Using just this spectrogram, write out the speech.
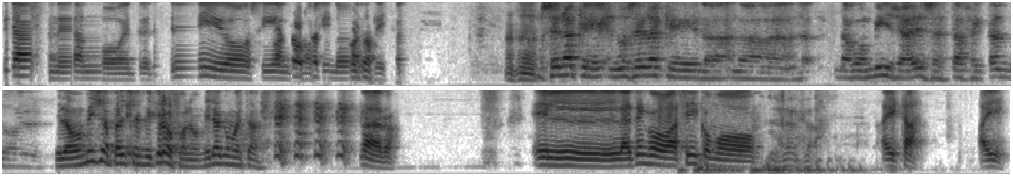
estando entretenidos, sigan conociendo parte ¿No será que, no será que la, la, la, bombilla esa está afectando? El... Y la bombilla parece el micrófono, mira cómo está. Claro. El, la tengo así como... Ahí está, ahí.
